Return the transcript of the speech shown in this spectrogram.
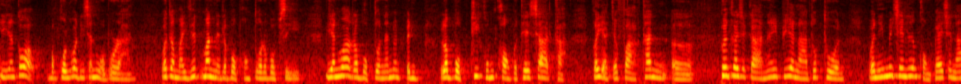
ดิฉันก็บางคนก็ว่าดิฉันหัวโบราณ ว่าทำไมยึดมั่นในระบบของตัวระบบสี ดิฉันว่าระบบตัวนั้นมันเป็นระบบที่คุ้มครองประเทศชาติค่ะ ก็อยากจะฝากท่านเเพื่อนข้าราชการให้พิจารณาทบทวน วันนี้ไม่ใช่เรื่องของแพ้ชนะ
